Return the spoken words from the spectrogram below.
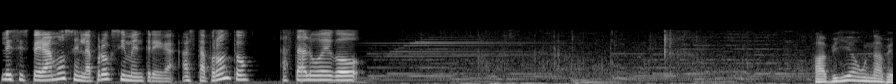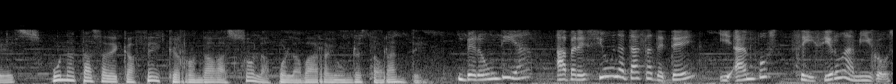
Les esperamos en la próxima entrega. Hasta pronto. Hasta luego. Había una vez una taza de café que rondaba sola por la barra de un restaurante. Pero un día apareció una taza de té y ambos se hicieron amigos.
